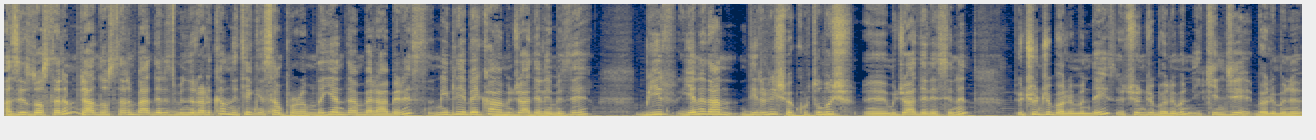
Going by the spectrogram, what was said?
Aziz dostlarım, can dostlarım, ben Deniz Münir Arıkan. Nitek İnsan programında yeniden beraberiz. Milli Beka mücadelemizi bir yeniden diriliş ve kurtuluş e, mücadelesinin üçüncü bölümündeyiz. Üçüncü bölümün ikinci bölümünü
